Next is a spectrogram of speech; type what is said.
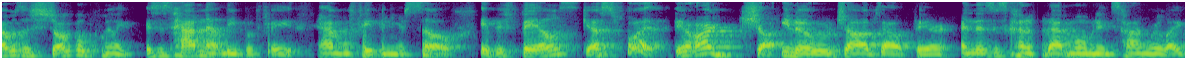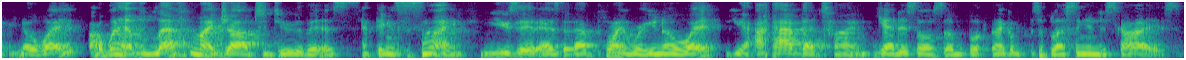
that was a struggle point. Like, it's just having that leap of faith, having faith in yourself. If it fails, guess what? There are, jo- you know, jobs out there. And this is kind of that moment in time where, like, you know what? I wouldn't have left my job to do this. I think it's a sign. Use it as that point where, you know what? Yeah, I have that time. Yet it's also like a, it's a blessing in disguise.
